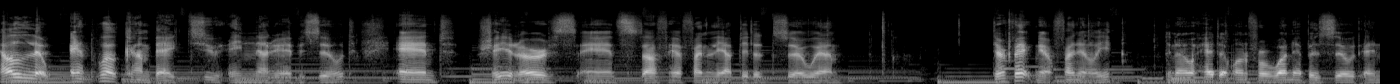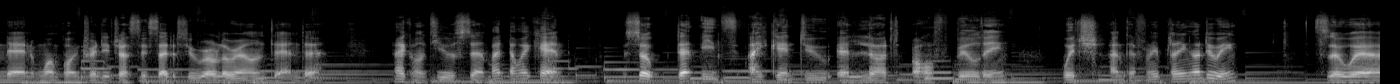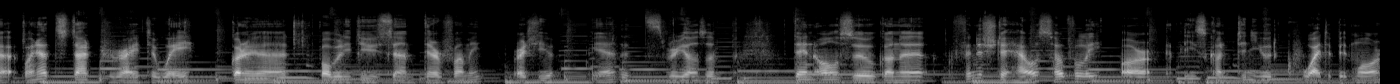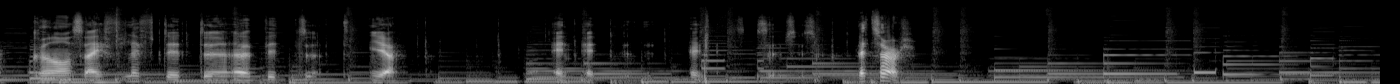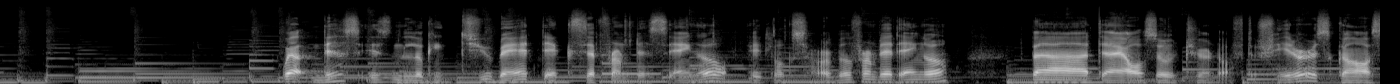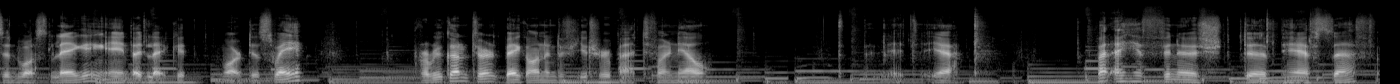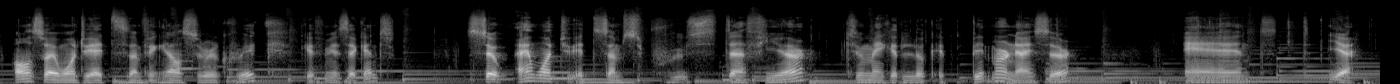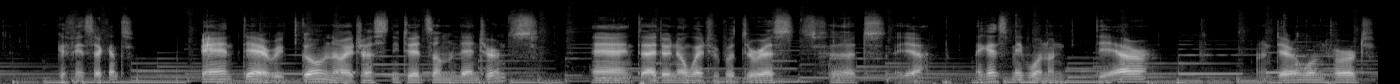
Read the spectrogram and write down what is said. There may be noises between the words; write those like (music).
Hello and welcome back to another episode. And shaders and stuff have finally updated so um, they're back now finally. You know had them on for one episode and then 1.20 just decided to roll around and uh, I can't use them but now I can. So that means I can do a lot of building which I'm definitely planning on doing. So uh, why not start right away Gonna uh, probably do some terraforming right here. Yeah, that's really awesome. Then also gonna finish the house, hopefully, or at least continue it quite a bit more. Cause I've left it uh, a bit, uh, yeah. And, and uh, let's start. Well, this isn't looking too bad, except from this angle. It looks horrible from that angle. But I also turned off the shaders, cause it was lagging and I'd like it more this way. Probably gonna turn it back on in the future, but for now, it, yeah. But I have finished the path stuff. Also, I want to add something else real quick. Give me a second. So I want to add some spruce stuff here to make it look a bit more nicer. And yeah, give me a second. And there we go, now I just need to add some lanterns. And I don't know where to put the rest, but yeah. I guess maybe one on there. On there won't hurt.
